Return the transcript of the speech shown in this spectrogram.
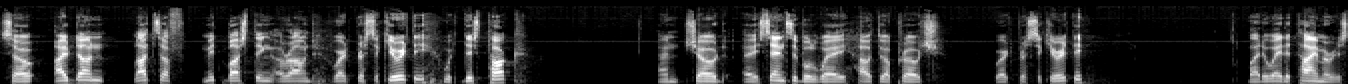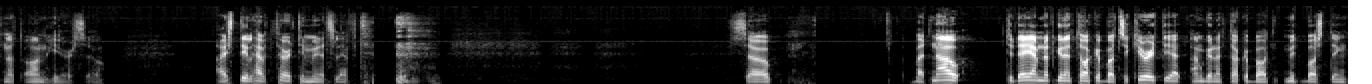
So I've done lots of myth busting around WordPress security with this talk and showed a sensible way how to approach WordPress security. By the way, the timer is not on here, so I still have 30 minutes left. so, but now, today I'm not going to talk about security, I'm going to talk about myth busting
